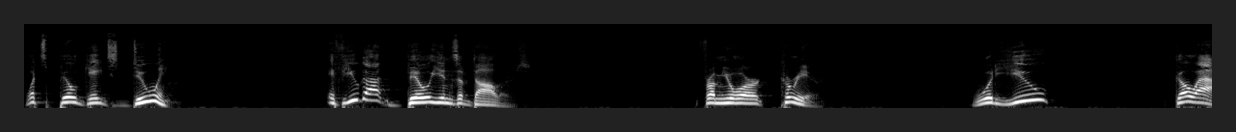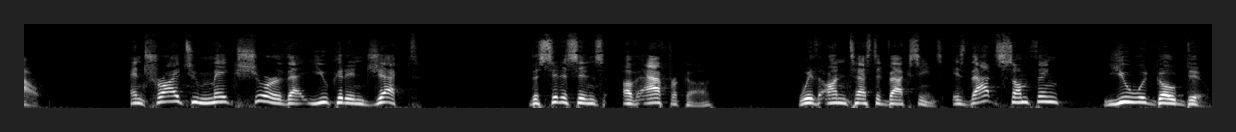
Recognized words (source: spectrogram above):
What's Bill Gates doing? If you got billions of dollars from your career, would you go out and try to make sure that you could inject the citizens of Africa with untested vaccines? Is that something you would go do?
